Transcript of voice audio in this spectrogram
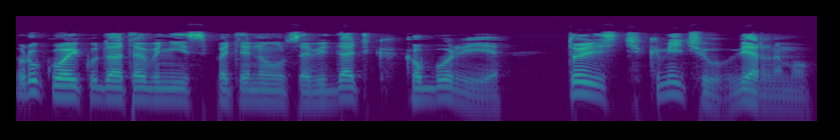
Рукой куда-то вниз потянулся, видать, к кобуре, то есть к мечу верному.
